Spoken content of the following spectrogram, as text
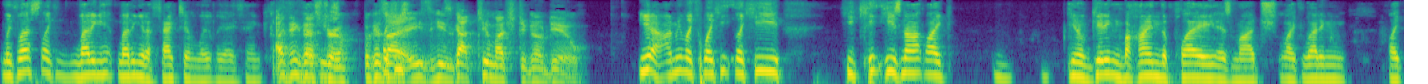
like less like letting it letting it affect him lately. I think. I think that's Like, true because like I, he's- he's he's got too much to go do. Yeah, I mean, like, like he, like he, he, he- he's not like, you know, getting behind the play as much, like letting, like,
